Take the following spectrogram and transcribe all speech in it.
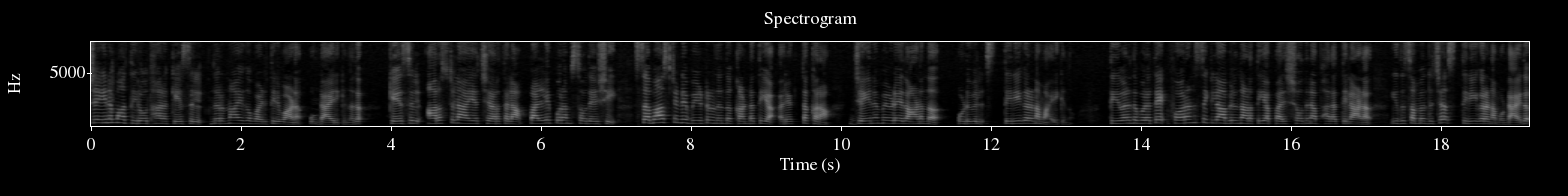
ജൈനമ തിരോധാന കേസിൽ നിർണായക വഴിത്തിരിവാണ് ഉണ്ടായിരിക്കുന്നത്. കേസിൽ അറസ്റ്റിലായ ചേർത്തല പള്ളിപ്പുറം സ്വദേശി സെബാസ്റ്റ്യന്റെ വീട്ടിൽ നിന്ന് കണ്ടെത്തിയ രക്തക്കറ ജൈനമ്മയുടേതാണെന്ന് ഒടുവിൽ സ്ഥിരീകരണമായിരിക്കുന്നു. തിരുവനന്തപുരത്തെ ഫോറൻസിക് ലാബിൽ നടത്തിയ പരിശോധനാ ഫലത്തിലാണ് ഇത് സംബന്ധിച്ച് സ്ഥിരീകരണമുണ്ടായത്.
